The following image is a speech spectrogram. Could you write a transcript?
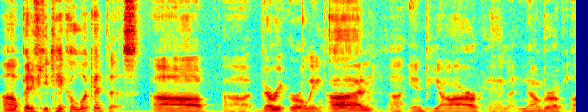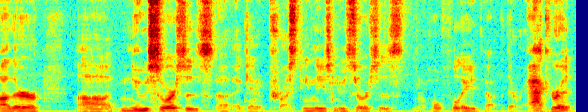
Uh, but if you take a look at this, uh, uh, very early on, uh, NPR and a number of other uh, news sources, uh, again, trusting these news sources, you know, hopefully they're accurate,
